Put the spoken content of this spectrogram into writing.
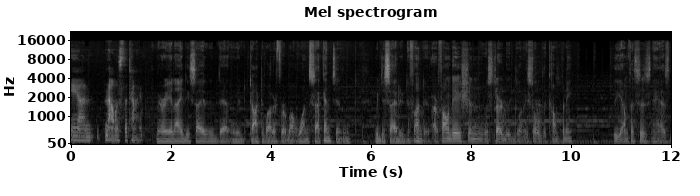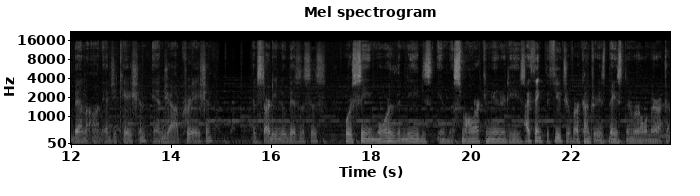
And now is the time. Mary and I decided that we talked about it for about one second and we decided to fund it. Our foundation was started when I sold the company. The emphasis has been on education and job creation and starting new businesses. We're seeing more of the needs in the smaller communities. I think the future of our country is based in rural America.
